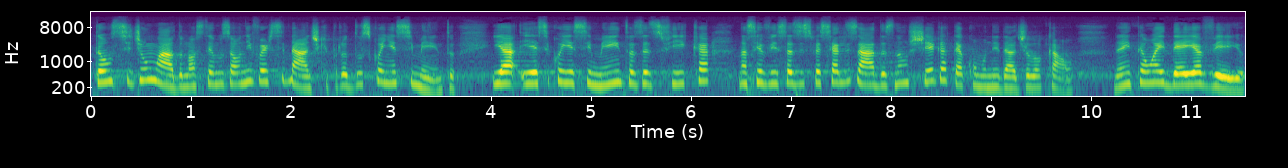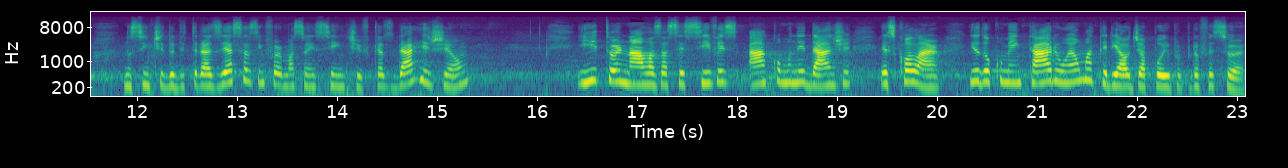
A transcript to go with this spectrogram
Então, se de um lado nós temos a universidade que produz conhecimento e, a, e esse conhecimento às vezes fica nas revistas especializadas, não chega até a comunidade local. Né? Então, a ideia veio no sentido de trazer essas informações científicas da região e torná-las acessíveis à comunidade escolar. E o documentário é um material de apoio para o professor.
